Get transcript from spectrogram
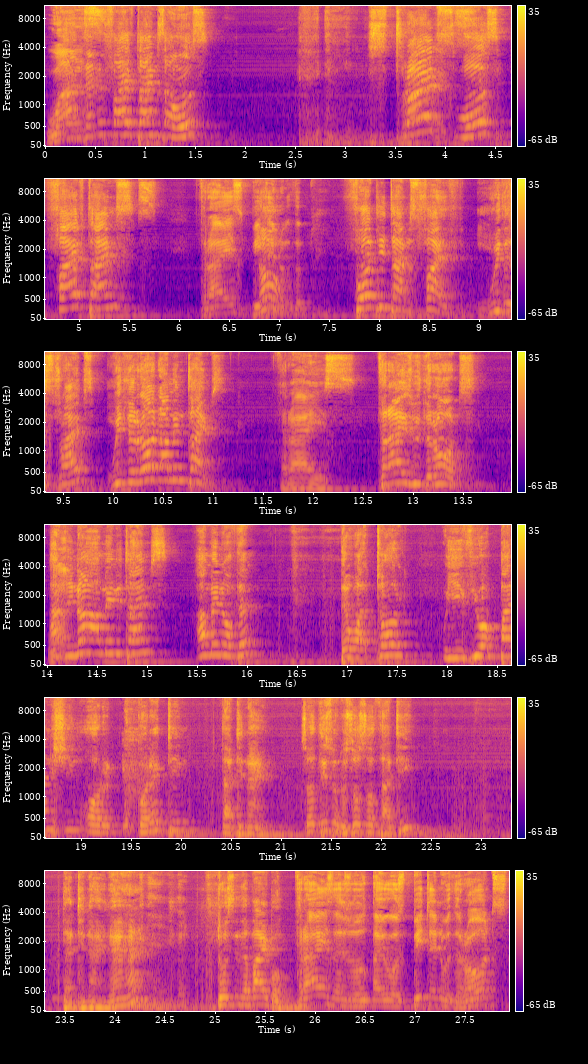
Once. and then five times I was. Stripes was five times. Thrice beaten No. with the. 40 times 5 Yeah. with the stripes. With the rod, how many times? Thrice. Thrice with the rods. And you know how many times? How many of them? They were told if you are punishing or correcting 39. So this one was also 30. 39. Uh-huh. It was in the Bible. Thrice I was, I was beaten with rods.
